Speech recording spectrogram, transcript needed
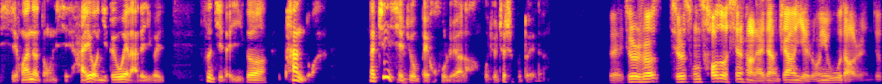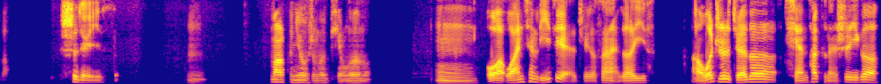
喜欢的东西，还有你对未来的一个。自己的一个判断，那这些就被忽略了，我觉得这是不对的。对，就是说，其实从操作性上来讲，这样也容易误导人，对吧？是这个意思。嗯，Mark，你有什么评论吗？嗯，我我完全理解这个酸奶哥的意思啊，我只是觉得钱它可能是一个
